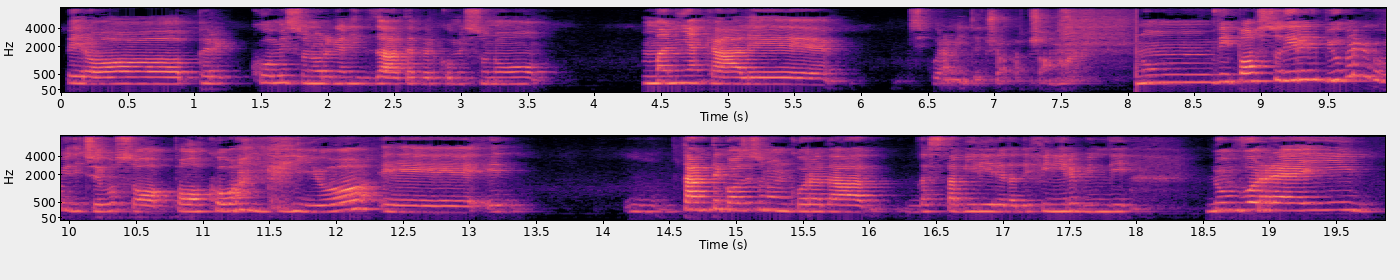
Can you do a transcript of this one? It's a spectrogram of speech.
però per come sono organizzata, per come sono maniacale, sicuramente ce la facciamo. Non vi posso dire di più perché, come dicevo, so poco anche io e, e tante cose sono ancora da, da stabilire, da definire, quindi non vorrei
